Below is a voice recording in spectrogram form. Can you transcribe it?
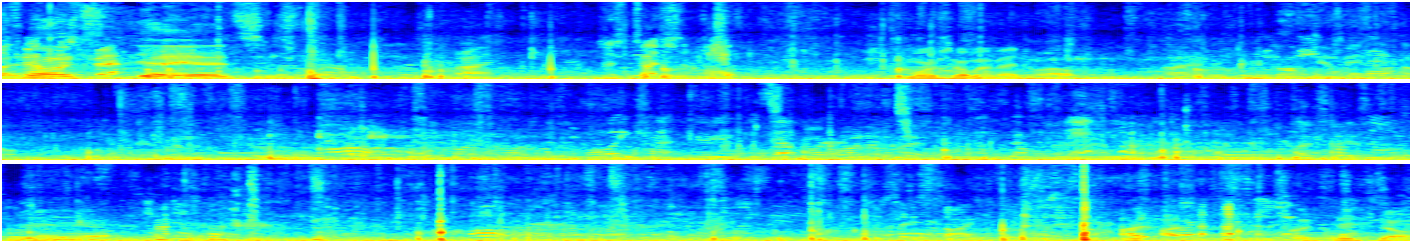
Uh, no, it's yeah, yeah, it's, it's fine. Alright. Just touch the ball. More so my mental health. Molly can't hear you because I'm wearing. Yeah, yeah. Say sign coaches. I, I, I think so.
